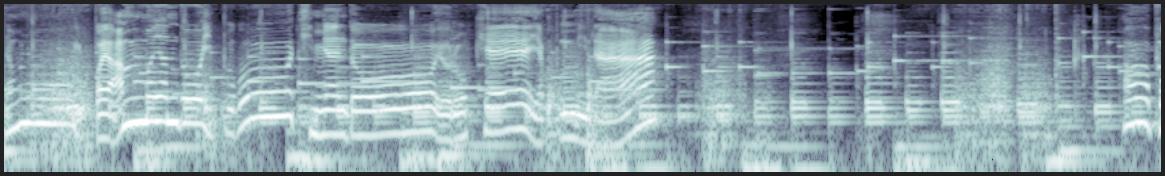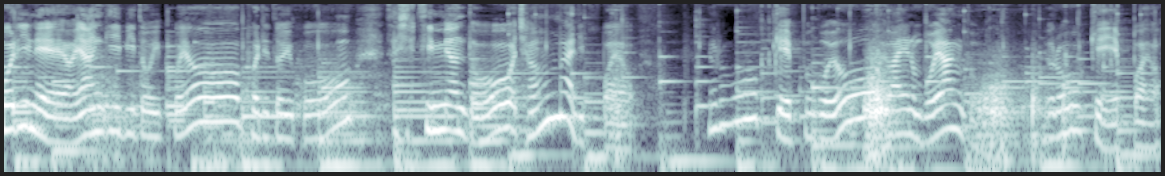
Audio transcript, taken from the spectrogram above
너무너무 이뻐요. 앞면도 이쁘고 뒷면도 이렇게 예쁩니다. 아, 보리네요. 양귀비도 있고요. 보리도 있고 사실 뒷면도 정말 이뻐요. 이렇게 예쁘고요. 이 아이는 모양도 이렇게 예뻐요.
